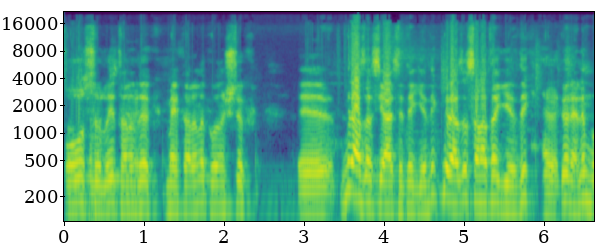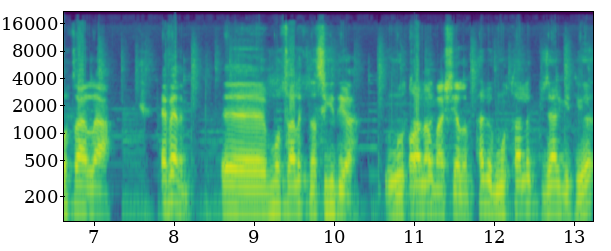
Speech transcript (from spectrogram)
Oğuz Sırlı'yı tanıdık, Mehtar'ını konuştuk. Ee, biraz da siyasete girdik, biraz da sanata girdik. Evet. Dönelim muhtarlığa. Efendim, e, muhtarlık nasıl gidiyor? Oradan Muhtarlık, başlayalım. tabii muhtarlık güzel gidiyor.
